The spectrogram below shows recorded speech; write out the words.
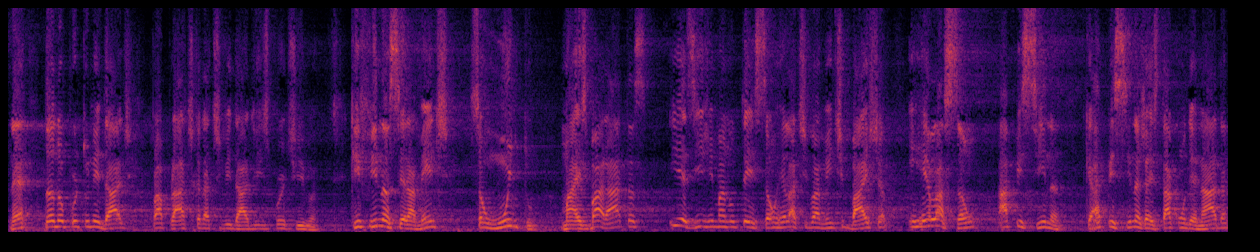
né, dando oportunidade para a prática da atividade esportiva, que financeiramente são muito mais baratas e exigem manutenção relativamente baixa em relação à piscina, que a piscina já está condenada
